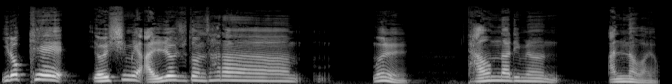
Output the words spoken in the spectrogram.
이렇게 열심히 알려주던 사람을 다음 날이면 안 나와요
